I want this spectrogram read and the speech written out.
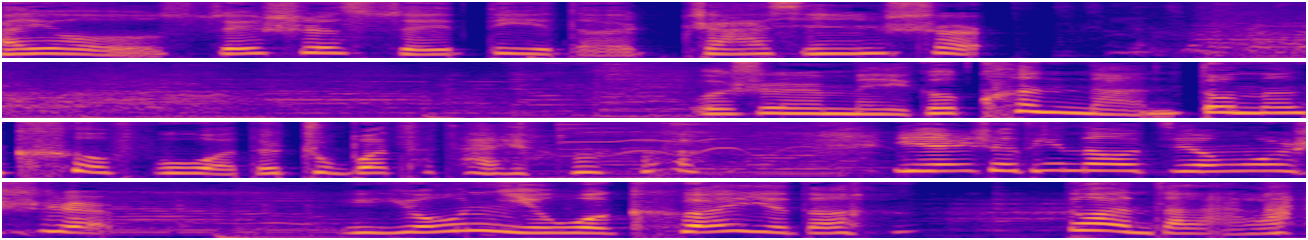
还有随时随地的扎心事儿。我是每个困难都能克服我的主播彩彩呀！依然收听到节目是有你我可以的段子来了。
